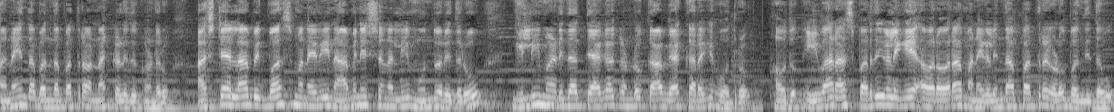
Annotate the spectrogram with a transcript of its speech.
ಮನೆಯಿಂದ ಬಂದ ಪತ್ರವನ್ನ ಕಳೆದುಕೊಂಡರು. ಅಷ್ಟೇ ಅಲ್ಲ ಬಿಗ್ ಬಾಸ್ ಮನೆಯಲ್ಲಿ ನಾಮಿನೇಷನ್ ಅಲ್ಲಿ ಮುಂದುವರಿದರು ಗಿಲ್ಲಿ ಮಾಡಿದ ತ್ಯಾಗ ಕಂಡು ಕಾವ್ಯ ಕರಗಿ ಹೋದರು. ಹೌದು, ಈ ವಾರ ಸ್ಪರ್ಧಿಗಳಿಗೆ ಅವರವರ ಮನೆಗಳಿಂದ ಪತ್ರಗಳು ಬಂದಿದ್ದವು.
